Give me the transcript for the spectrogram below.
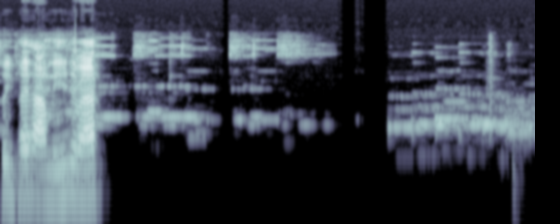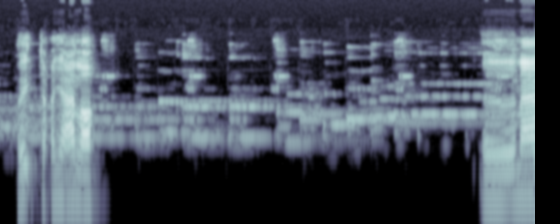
ซึ่งใช้ทางนี้ใช่ไหม เฮ้ย จักรยานเหรอ เออหน้า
